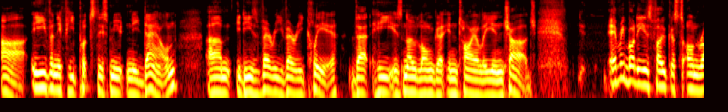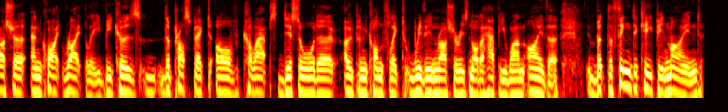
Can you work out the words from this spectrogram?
are. Even if he puts this mutiny down, um, it is very, very clear that he is no longer entirely in charge everybody is focused on Russia and quite rightly because the prospect of collapse, disorder, open conflict within Russia is not a happy one either. But the thing to keep in mind,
